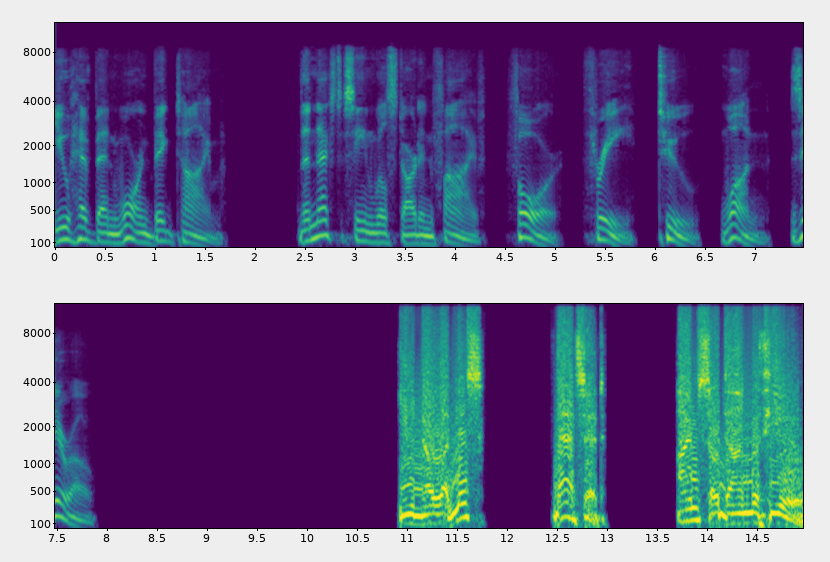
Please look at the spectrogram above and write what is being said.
You have been warned big time. The next scene will start in 5, 4, 3, 2, 1, 0. You know what, miss? That's it. I'm so done with you.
